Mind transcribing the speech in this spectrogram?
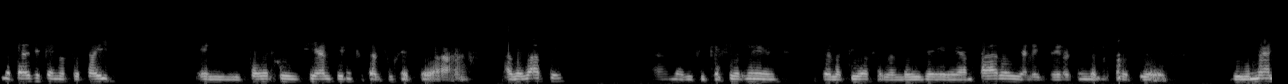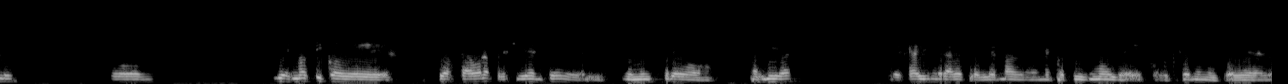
Me parece que en nuestro país el Poder Judicial tiene que estar sujeto a, a debate, a modificaciones relativas a la ley de amparo y a la integración de los propios tribunales. El diagnóstico de su hasta ahora presidente, el ministro Saldívar, pues hay un grave problema de nepotismo y de corrupción en el Poder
